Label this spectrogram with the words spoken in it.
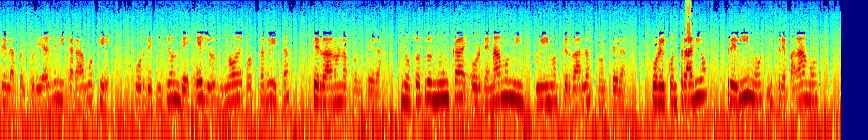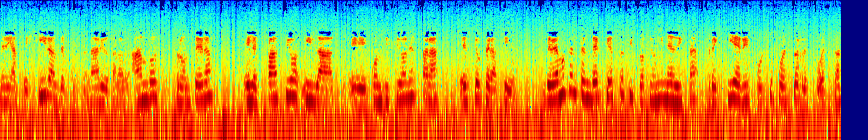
de las autoridades de Nicaragua que por decisión de ellos, no de Costa Rica, cerraron la frontera. Nosotros nunca ordenamos ni instruimos cerrar las fronteras. Por el contrario, previmos y preparamos mediante giras de funcionarios a las ambas fronteras el espacio y las eh, condiciones para este operativo. Debemos entender que esta situación inédita requiere, por supuesto, respuestas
